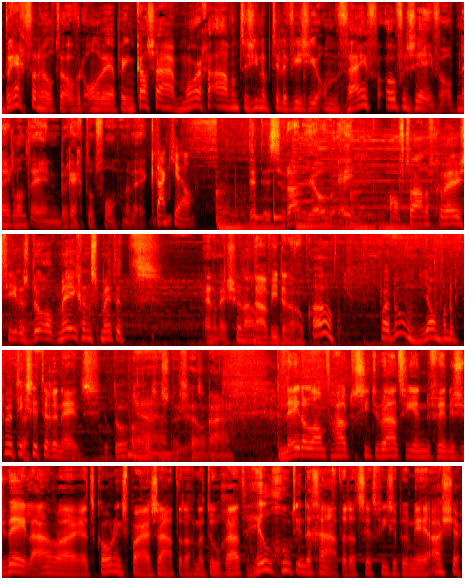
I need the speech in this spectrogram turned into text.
Brecht van Hulten over het onderwerp in Kassa. Morgenavond te zien op televisie om vijf over zeven op Nederland 1. Brecht tot volgende week. Dankjewel. Dit is Radio 1. Half twaalf geweest. Hier is Dorot Megens met het NOS Journaal. Nou, wie dan ook. Oh, pardon. Jan van der Putten. Ik zit er ineens. Ik heb door Ja, dat is heel raar. Nederland houdt de situatie in Venezuela, waar het koningspaar zaterdag naartoe gaat, heel goed in de gaten. Dat zegt vicepremier Ascher.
